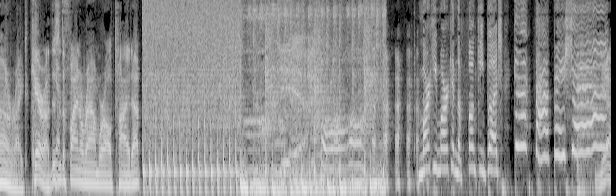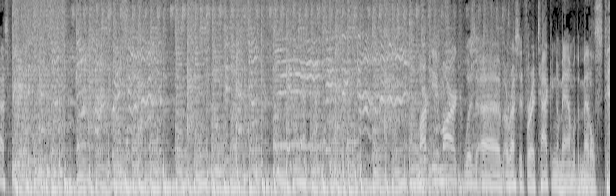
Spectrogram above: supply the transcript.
All right, Kara, this is Yes. the final round. We're all tied up. Marky Mark and the Funky Bunch. Good vibration. Yes, feel. Marky Mark was uh, arrested for attacking a man with a metal stick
